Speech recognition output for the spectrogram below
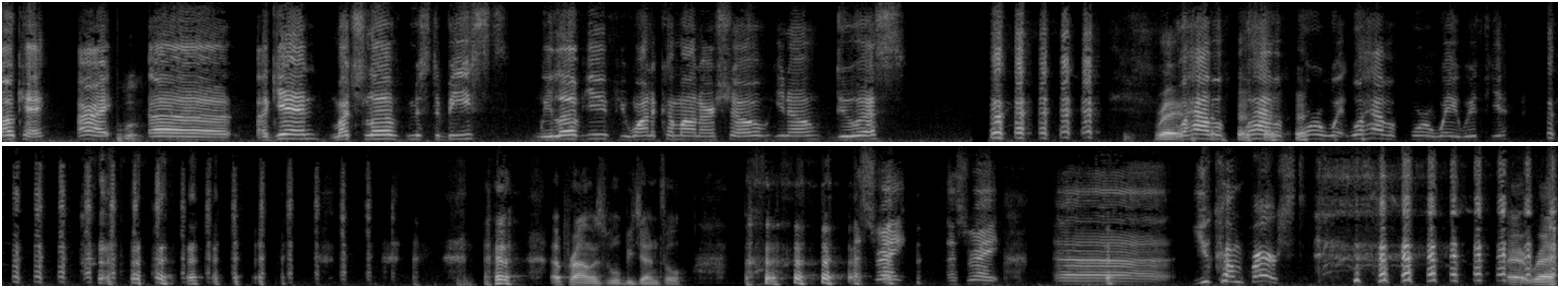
Okay. All right. Uh, again, much love, Mr. Beast. We love you. If you want to come on our show, you know, do us. right. We'll have a we'll have a four way we'll have a four way with you. I promise we'll be gentle. That's right. That's right. Uh, you come first. right, right.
